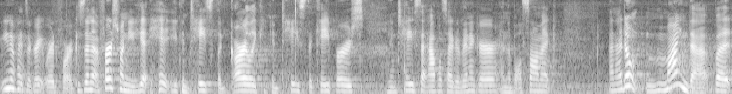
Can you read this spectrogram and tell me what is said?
Unified's a great word for it because in that first one you get hit, you can taste the garlic, you can taste the capers, you can taste the apple cider vinegar and the balsamic. And I don't mind that, but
